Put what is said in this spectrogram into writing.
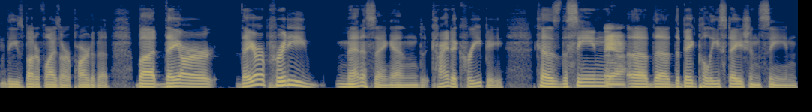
these butterflies are a part of it. But they are they are pretty menacing and kind of creepy because the scene, Yeah. uh, the the big police station scene,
